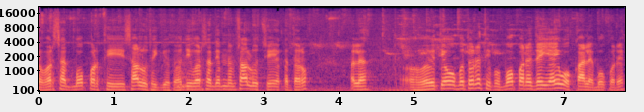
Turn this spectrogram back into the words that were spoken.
વરસાદ બપોરથી ચાલુ થઈ ગયો હતો. હજી વરસાદ એમને ચાલુ જ છે એક ધારો એટલે હવે તેવો બધો નથી, પણ બપોરે જઈ આવ્યો કાલે બપોરે.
